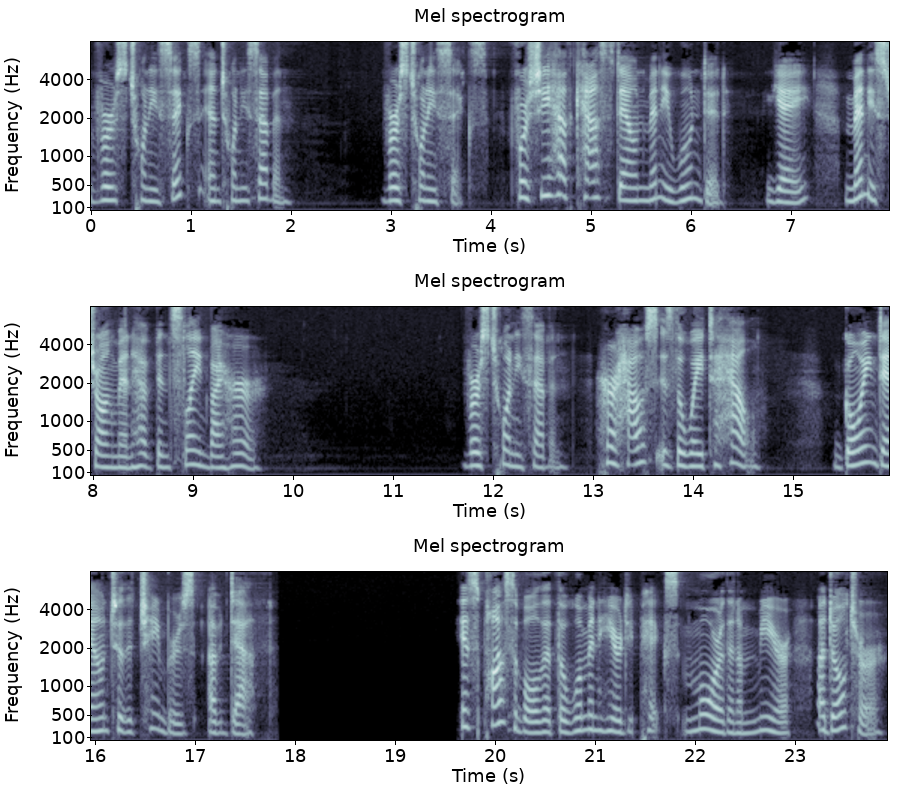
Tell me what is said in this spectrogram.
verse 26 and 27. Verse 26 For she hath cast down many wounded, yea, many strong men have been slain by her. Verse 27 Her house is the way to hell, going down to the chambers of death. It's possible that the woman here depicts more than a mere adulterer.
